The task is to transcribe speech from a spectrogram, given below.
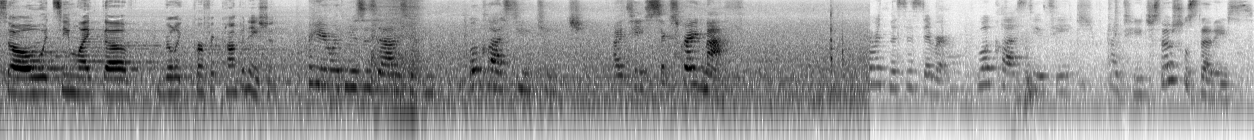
so it seemed like the really perfect combination. We're here with Mrs. Aslan. What class do you teach? I teach sixth grade math. Here With Mrs. Diver. What class do you teach? I teach social studies.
